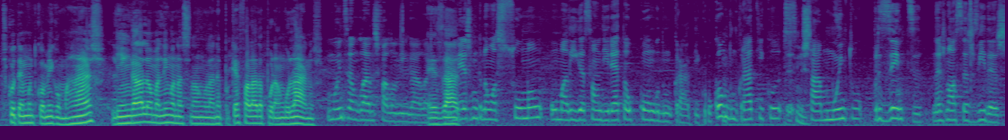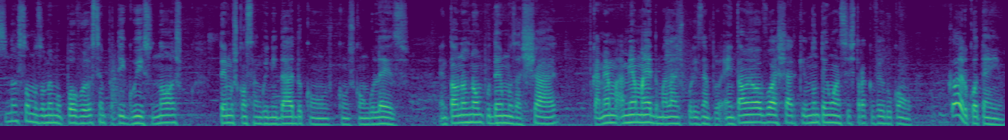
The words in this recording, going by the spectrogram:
discutem muito comigo, mas Lingala é uma língua nacional angolana porque é falada por angolanos. Muitos angolanos falam Lingala. Exato. Mesmo que não assumam uma ligação direta ao Congo Democrático. O Congo Democrático eh, Sim. está muito presente nas nossas vidas. Nós somos o mesmo povo, eu sempre digo isso. Nós temos consanguinidade com, com os congoleses. Então nós não podemos achar. Porque a minha, a minha mãe é de Malange, por exemplo. Então eu vou achar que não tenho um ancestral que veio do Congo. Claro que eu tenho.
